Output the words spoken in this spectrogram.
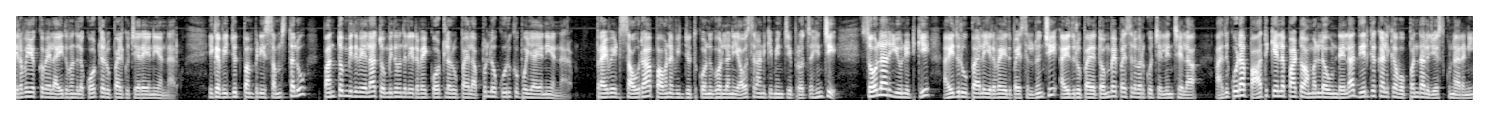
ఇరవై ఒక్క వేల ఐదు వందల కోట్ల రూపాయలకు చేరాయని అన్నారు. ఇక విద్యుత్ పంపిణీ సంస్థలు పంతొమ్మిది వేల తొమ్మిది వందల ఇరవై కోట్ల రూపాయల అప్పుల్లో కూరుకుపోయాయని అన్నారు. ప్రైవేట్ సౌర పవన విద్యుత్ కొనుగోళ్ళని అవసరానికి మించి ప్రోత్సహించి సోలార్ యూనిట్కి ఐదు రూపాయల ఇరవై ఐదు పైసల నుంచి ఐదు రూపాయల తొంభై పైసల వరకు చెల్లించేలా అది కూడా పాతికేళ్ళ పాటు అమల్లో ఉండేలా దీర్ఘకాలిక ఒప్పందాలు చేసుకున్నారని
